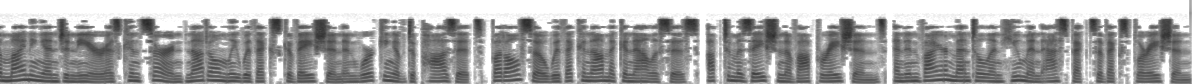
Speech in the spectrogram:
The mining engineer is concerned not only with excavation and working of deposits but also with economic analysis, optimization of operations, and environmental and human aspects of exploration.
